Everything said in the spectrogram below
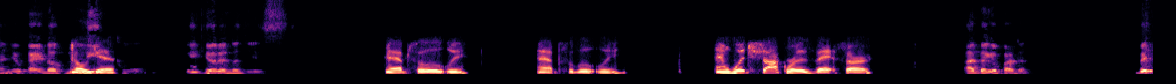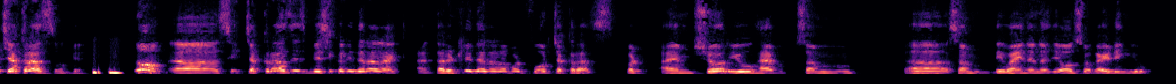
and you kind of oh, leak, yes. leak your energies. Absolutely, absolutely. And which chakra is that, sir? I beg your pardon. Which chakras? Okay. No, uh, see, chakras is basically there are like uh, currently there are about four chakras, but I am sure you have some uh, some divine energy also guiding you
